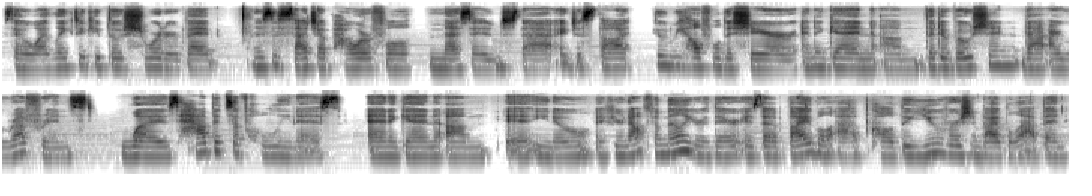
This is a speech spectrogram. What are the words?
so I like to keep those shorter. But this is such a powerful message that I just thought it would be helpful to share. And again, um, the devotion that I referenced was Habits of Holiness. And again, um, it, you know, if you're not familiar, there is a Bible app called the YouVersion Bible app, and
